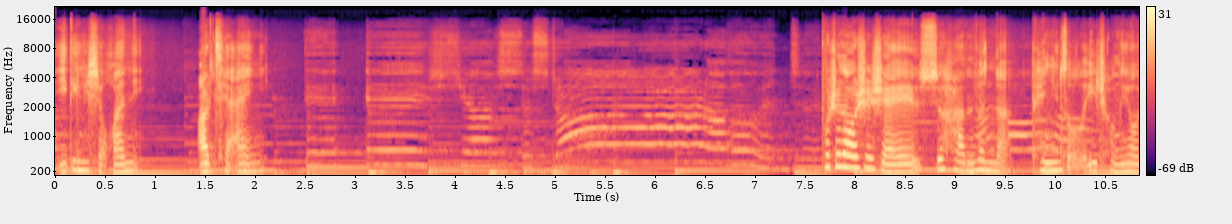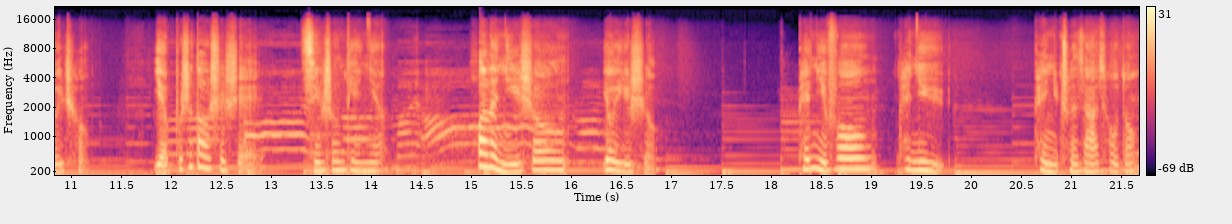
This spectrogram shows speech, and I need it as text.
一定喜欢你，而且爱你。不知道是谁嘘寒问暖，陪你走了一程又一程；也不知道是谁心生惦念，换了你一生又一生。陪你风，陪你雨，陪你春夏秋冬。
